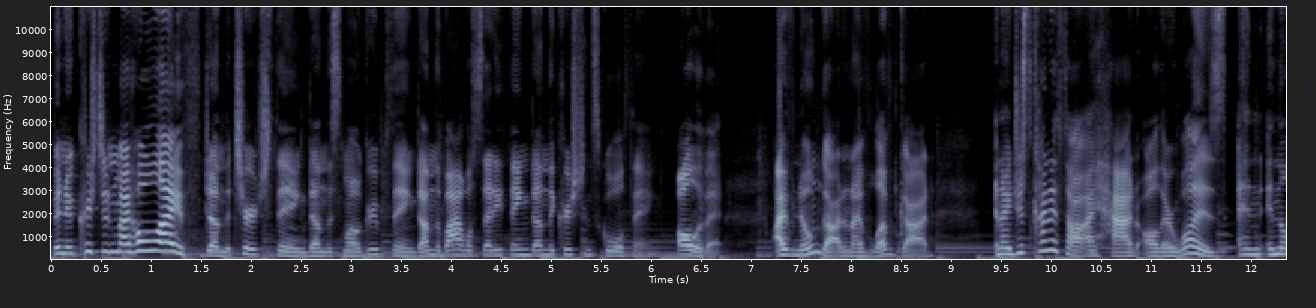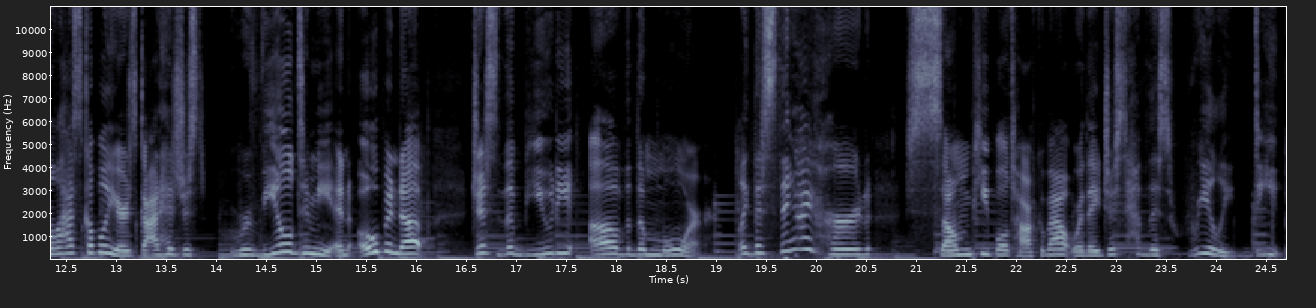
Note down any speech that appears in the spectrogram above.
Been a Christian my whole life, done the church thing, done the small group thing, done the Bible study thing, done the Christian school thing, all of it. I've known God and I've loved God. And I just kind of thought I had all there was. And in the last couple years, God has just revealed to me and opened up just the beauty of the more. Like this thing I heard some people talk about where they just have this really deep,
